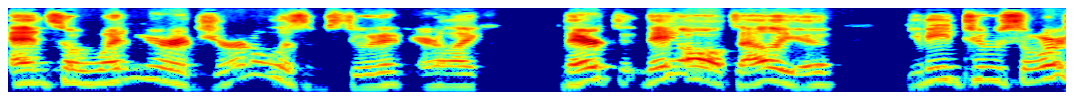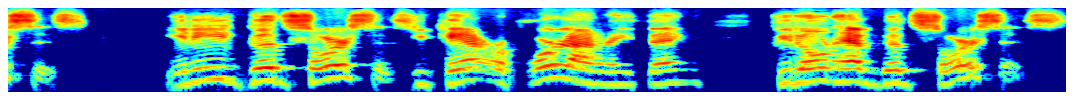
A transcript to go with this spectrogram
And so when you're a journalism student, you're like, they're, they all tell you you need two sources. You need good sources. You can't report on anything if you don't have good sources.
